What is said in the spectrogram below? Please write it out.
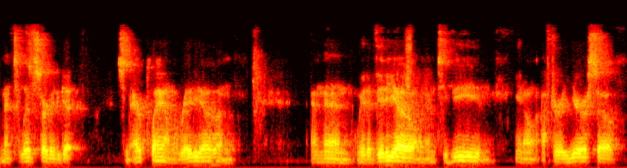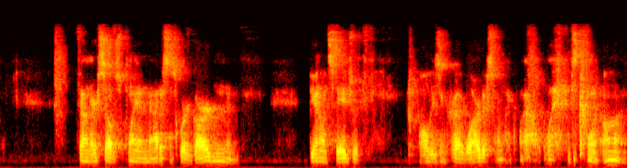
Meant to Live started to get some airplay on the radio and and then we had a video on MTV. And, you know, after a year or so, found ourselves playing Madison Square Garden and being on stage with all these incredible artists. And we're like, wow, what is going on?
